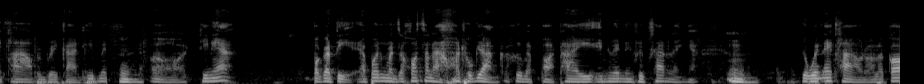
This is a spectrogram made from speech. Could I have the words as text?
iCloud เป็นบริการที่ไม่อืมเอ่อทีเนี้ยปกติ Apple มันจะโฆษณาว่าทุกอย่างก็คือแบบปลอดภัย end to end encryption อะไรเงี้ยอืมยกเว้น iCloud เนาะแล้วก็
